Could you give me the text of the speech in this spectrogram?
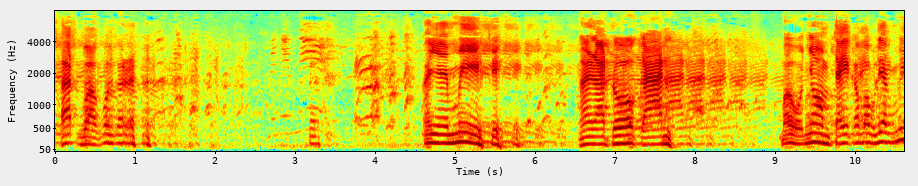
สัตว์บอกมันก็ไอ้ยังมีสิให้ละโตการเมาย่อมใจกับเบาเลี้ยงมี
